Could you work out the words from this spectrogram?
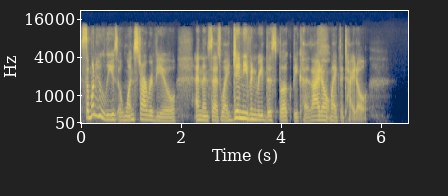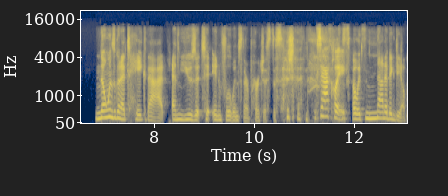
someone who leaves a one star review and then says, "Well, I didn't even read this book because I don't like the title." No one's going to take that and use it to influence their purchase decision. Exactly. so it's not a big deal.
